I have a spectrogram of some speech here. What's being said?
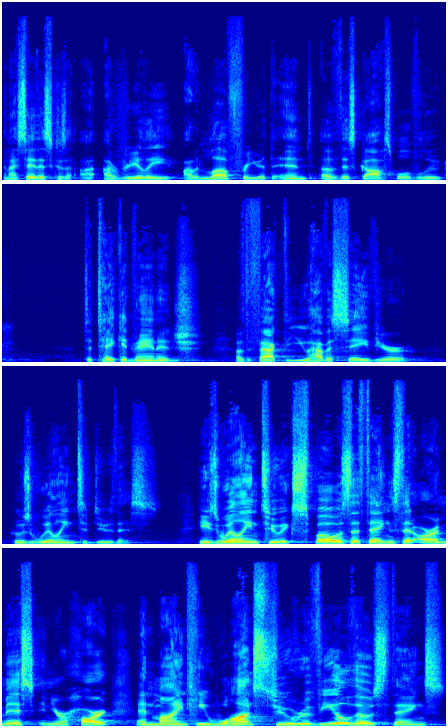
And I say this because I, I, really, I would love for you at the end of this Gospel of Luke to take advantage of the fact that you have a Savior who's willing to do this. He's willing to expose the things that are amiss in your heart and mind. He wants to reveal those things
